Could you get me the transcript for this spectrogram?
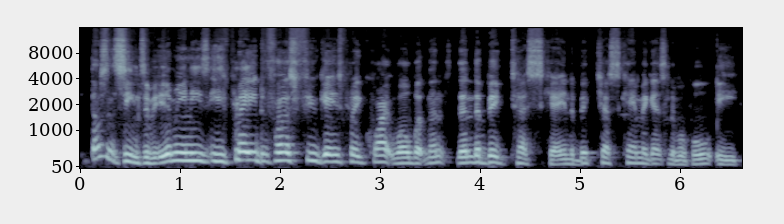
it doesn't seem to be. I mean, he's he's played the first few games played quite well, but then then the big test came. The big test came against Liverpool. He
